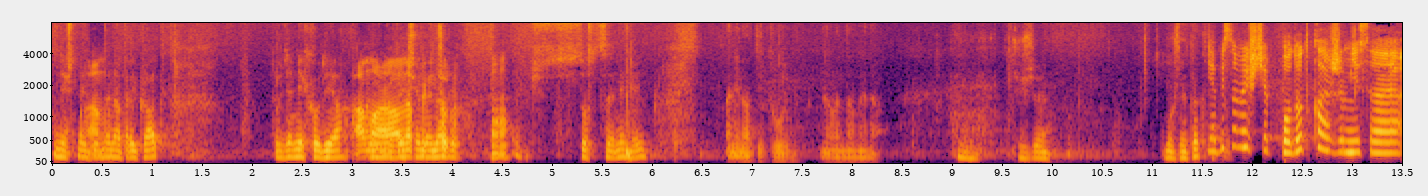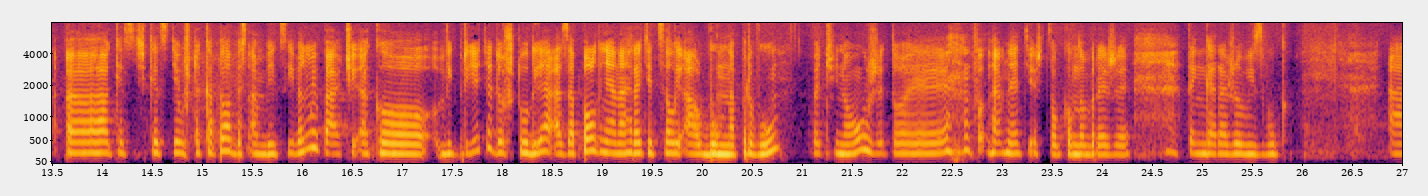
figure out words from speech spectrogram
v dnešnej dobe napríklad. Ľudia nechodia áno, na ale väčšie mená napríklad... No. zo scény, hej. ani na tituly, nielen na mena. Čiže možno tak. Ja by som ešte podotkla, že mne sa, uh, keď, keď ste už tá kapela bez ambícií, veľmi páči, ako vy prídete do štúdia a za pol dňa nahráte celý album na prvú väčšinou, že to je podľa mňa tiež celkom dobré, že ten garážový zvuk. A,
